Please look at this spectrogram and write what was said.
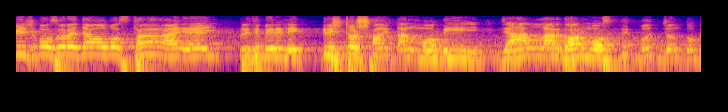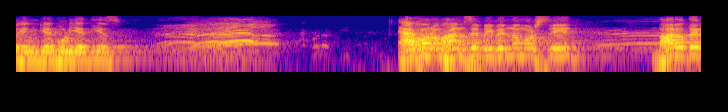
বিশ বছরে যা অবস্থায় এই পৃথিবীর নিকৃষ্ট শয়তান মোদি যে আল্লাহর ঘর মসজিদ পর্যন্ত ভেঙ্গে গুড়িয়ে দিয়েছে। এখনও ভাঙছে বিভিন্ন মসজিদ। ভারতের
